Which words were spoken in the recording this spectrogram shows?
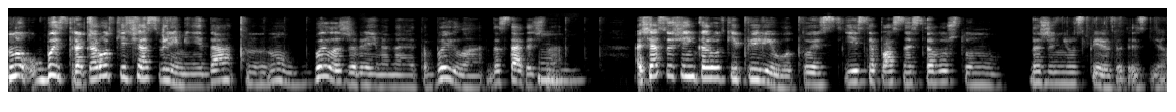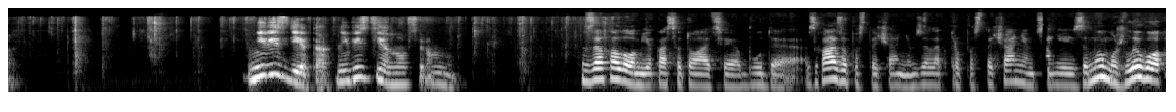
Ну, быстро, короткий час времени, да? Ну, было же время на это, было, достаточно. Мгм. А сейчас очень короткий период, то есть есть опасность того, что ну, даже не успеют это сделать. Не везде так, не везде, но все равно. Загалом, яка ситуація буде з газопостачанням, з електропостачанням цієї зими? Можливо,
